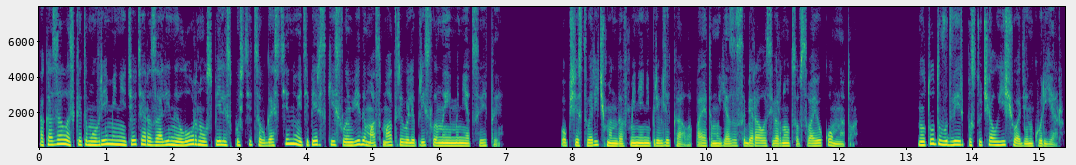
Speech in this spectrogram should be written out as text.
Оказалось, к этому времени тетя Розалина и Лорна успели спуститься в гостиную и теперь с кислым видом осматривали присланные мне цветы. Общество Ричмондов меня не привлекало, поэтому я засобиралась вернуться в свою комнату. Но тут в дверь постучал еще один курьер.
